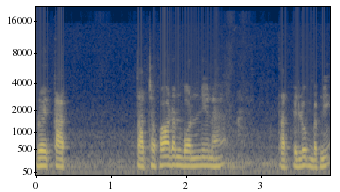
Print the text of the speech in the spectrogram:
โดยตัดตัดเฉพาะด้านบนนี่นะฮะ ตัดเป็นรูปแบบนี้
